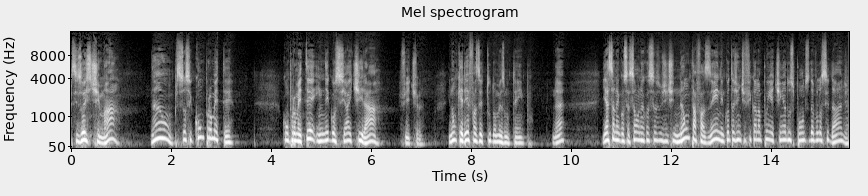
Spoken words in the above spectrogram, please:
Precisou estimar não, precisou se comprometer. Comprometer em negociar e tirar feature. E não querer fazer tudo ao mesmo tempo. Né? E essa negociação é uma negociação que a gente não está fazendo enquanto a gente fica na punhetinha dos pontos da velocidade.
